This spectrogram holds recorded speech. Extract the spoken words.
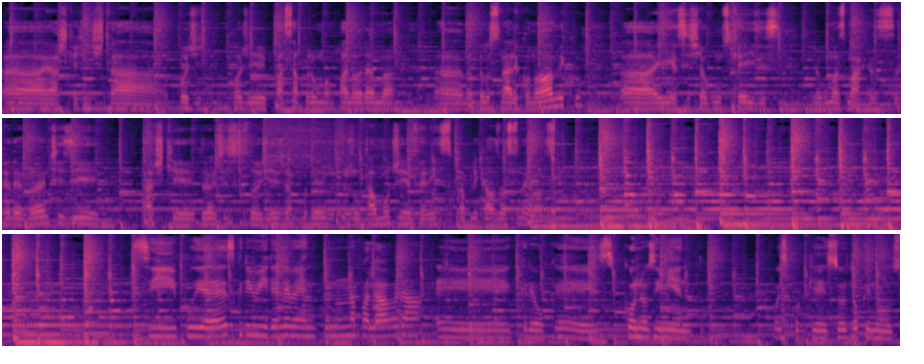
Uh, acho que a gente tá, pode, pode passar por um panorama uh, pelo cenário econômico e assistir alguns cases de algumas marcas relevantes e acho que durante esses dois dias já poder juntar um monte de referências para aplicar os nossos negócios. Si pudiera describir el evento en una palabra, eh, creo que es conocimiento, pues porque eso es lo que nos,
